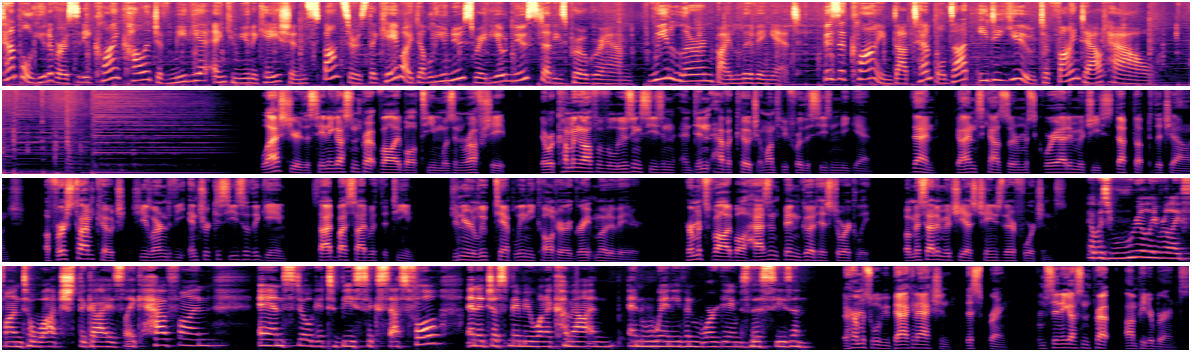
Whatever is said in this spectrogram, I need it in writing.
Temple University Klein College of Media and Communication sponsors the KYW News Radio News Studies program. We learn by living it. Visit klein.temple.edu to find out how. Last year, the St. Augustine Prep volleyball team was in rough shape. They were coming off of a losing season and didn't have a coach a month before the season began. Then, guidance counselor Miss Corey Adamucci stepped up to the challenge. A first time coach, she learned the intricacies of the game side by side with the team Junior Luke Tampolini called her a great motivator. Hermits volleyball hasn't been good historically, but Miss Adamucci has changed their fortunes. It was really, really fun to watch the guys like have fun and still get to be successful. And it just made me want to come out and, and win even more games this season. The Hermits will be back in action this spring. From St. Augustine Prep, I'm Peter Burns.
